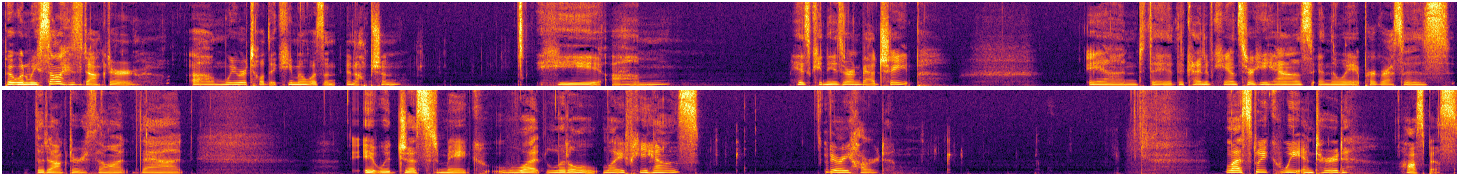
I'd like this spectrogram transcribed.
But when we saw his doctor, um, we were told that chemo wasn't an option. He, um, his kidneys are in bad shape and the the kind of cancer he has and the way it progresses, the doctor thought that it would just make what little life he has very hard. Last week we entered hospice,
